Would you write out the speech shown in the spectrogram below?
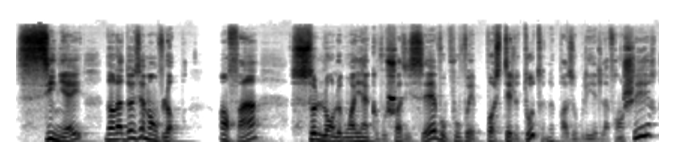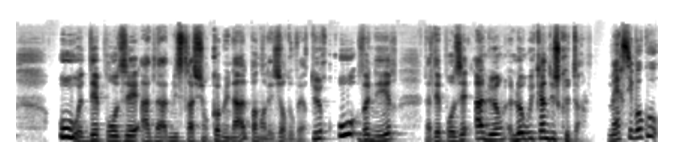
signée dans la deuxième enveloppe. Enfin, selon le moyen que vous choisissez, vous pouvez poster le tout, ne pas oublier de la franchir, ou déposer à l'administration communale pendant les heures d'ouverture, ou venir la déposer à l'urne le week-end du scrutin. Merci beaucoup.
